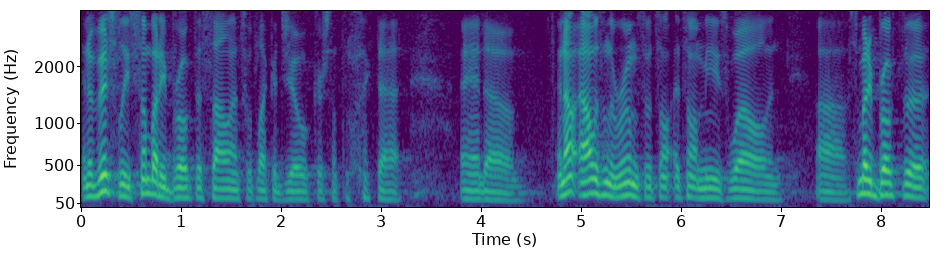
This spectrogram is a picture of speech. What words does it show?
And eventually, somebody broke the silence with like a joke or something like that. And, uh, and I, I, was in the room, so it's on, it's on me as well. And uh, somebody broke the,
